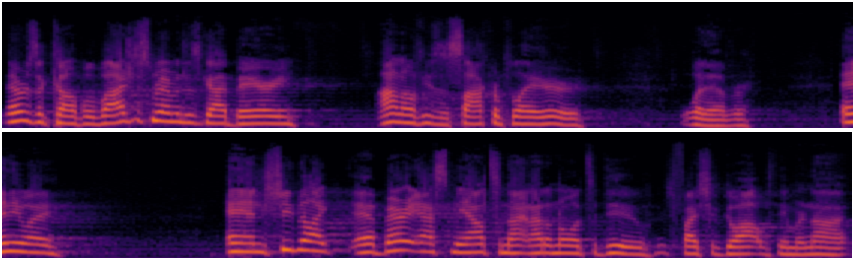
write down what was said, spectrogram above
there was a couple, but I just remember this guy, Barry. I don't know if he's a soccer player or whatever. Anyway, and she'd be like, yeah, Barry asked me out tonight, and I don't know what to do, if I should go out with him or not.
